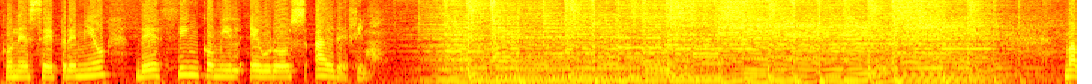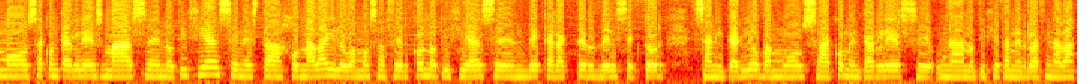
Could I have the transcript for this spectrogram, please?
con ese premio de 5.000 euros al décimo. Vamos a contarles más eh, noticias en esta jornada y lo vamos a hacer con noticias eh, de carácter del sector sanitario. Vamos a comentarles eh, una noticia también relacionada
